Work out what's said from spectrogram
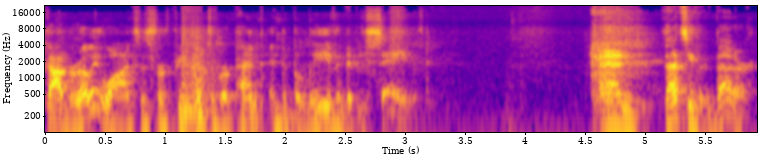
God really wants is for people to repent and to believe and to be saved. And that's even better.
